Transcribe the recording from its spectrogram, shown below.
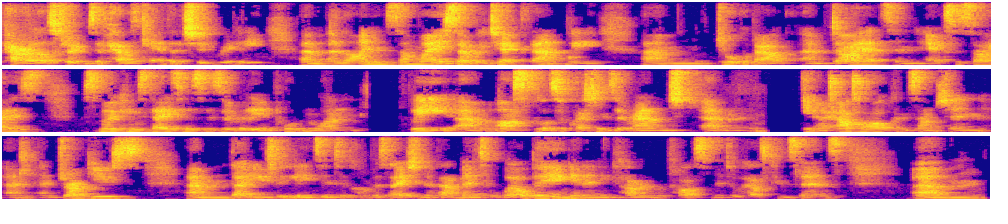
parallel streams of healthcare that should really um, align in some way. So we check that. We um, talk about um, diets and exercise. Smoking status is a really important one. We um, ask lots of questions around, um, you know, alcohol consumption and, and drug use. Um, that usually leads into conversation about mental well-being and any current or past mental health concerns. Um,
